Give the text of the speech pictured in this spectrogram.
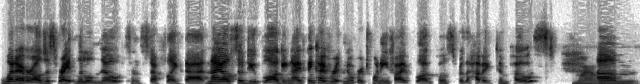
whatever. I'll just write little notes and stuff like that. And I also do blogging. I think I've written over 25 blog posts for the Huffington Post. Wow. Um,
